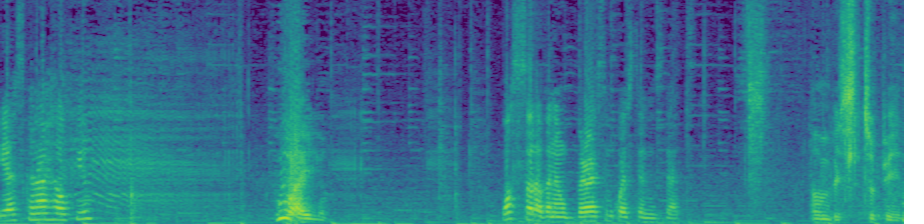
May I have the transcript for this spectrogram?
Yes, can I help you? Who are you? What sort of an embarrassing question is that? Don't be stupid.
